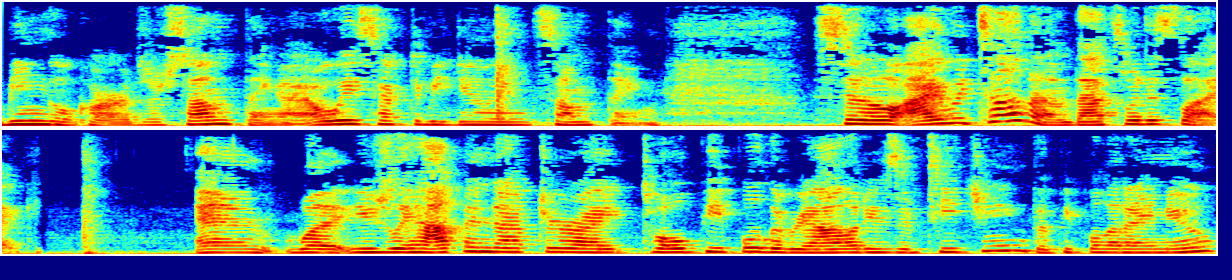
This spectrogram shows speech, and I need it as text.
bingo cards or something. I always have to be doing something. So I would tell them that's what it's like. And what usually happened after I told people the realities of teaching, the people that I knew,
